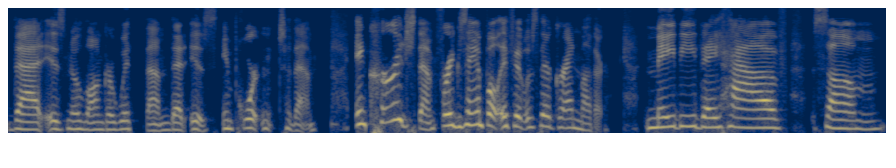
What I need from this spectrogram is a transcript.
that is no longer with them that is important to them. Encourage them. For example if it was their grandmother maybe they have some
